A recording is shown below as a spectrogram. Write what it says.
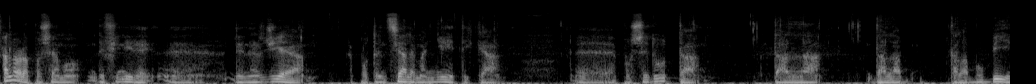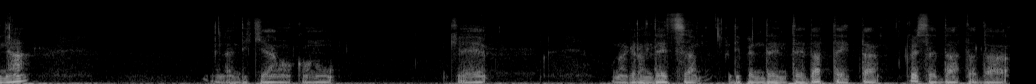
allora possiamo definire eh, l'energia potenziale magnetica eh, posseduta dalla, dalla, dalla bobina, la indichiamo con U che è una grandezza dipendente da θ, questa è data dal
